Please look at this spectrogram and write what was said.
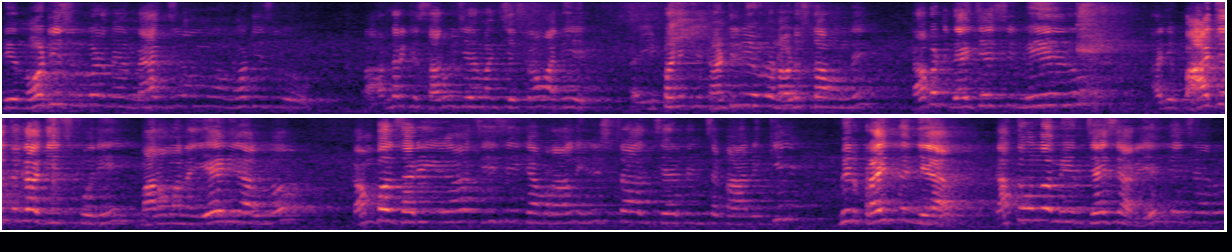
మీరు నోటీసులు కూడా మేము మ్యాక్సిమం నోటీసులు అందరికీ సర్వ్ చేయమని చెప్పాం అది ఇప్పటి నుంచి కంటిన్యూగా నడుస్తూ ఉంది. కాబట్టి దయచేసి మీరు అది బాధ్యతగా తీసుకొని మనం మన ఏరియాల్లో కంపల్సరీగా సీసీ కెమెరాలను ఇన్స్టాల్ చేయించడానికి మీరు ప్రయత్నం చేయాలి. గతంలో మీరు చేశారు. ఏం చేశారు?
